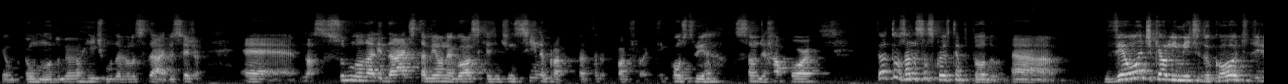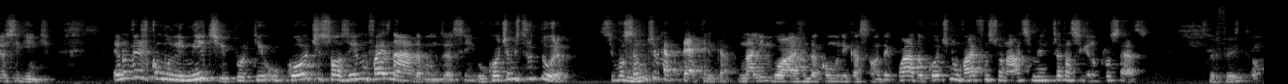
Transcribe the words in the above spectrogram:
eu, eu mudo meu ritmo da velocidade. Ou seja, é, nossa, submodalidades também é um negócio que a gente ensina para construir a ação de rapport. Então, eu estou usando essas coisas o tempo todo. Uh, ver onde que é o limite do coach, eu diria o seguinte, eu não vejo como limite, porque o coach sozinho não faz nada, vamos dizer assim. O coach é uma estrutura. Se você uhum. não tiver técnica na linguagem da comunicação adequada, o coach não vai funcionar simplesmente você está seguindo o processo. Perfeito. Então,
